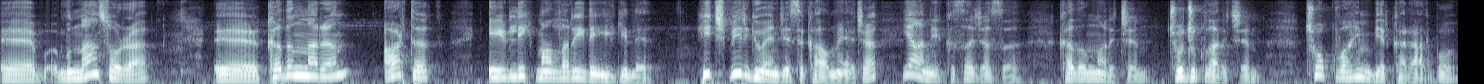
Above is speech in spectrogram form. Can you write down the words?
Ee, bundan sonra e, kadınların artık evlilik malları ile ilgili hiçbir güvencesi kalmayacak. Yani kısacası kadınlar için, çocuklar için çok vahim bir karar bu.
